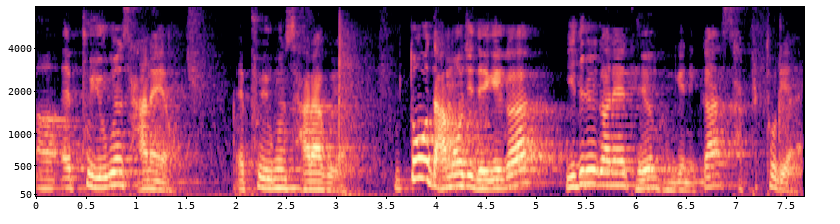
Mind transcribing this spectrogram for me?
어, F6은 4네요. F6은 4라고요. 또 나머지 4개가 이들 간의 대응 관계니까 4팩토리알.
